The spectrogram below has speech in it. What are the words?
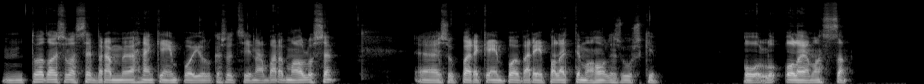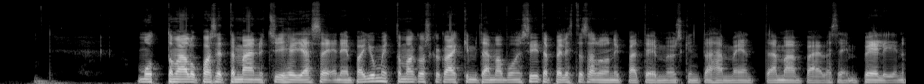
Mm, tuo taisi olla sen verran myöhäinen Game Boy julkaisu, että siinä on varmaan ollut se Super Game Boy väripalettimahdollisuuskin ollut olemassa. Mutta mä lupasin, että mä en nyt siihen jää se enempää jumittamaan, koska kaikki mitä mä voin siitä pelistä sanoa, niin pätee myöskin tähän meidän tämänpäiväiseen peliin.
